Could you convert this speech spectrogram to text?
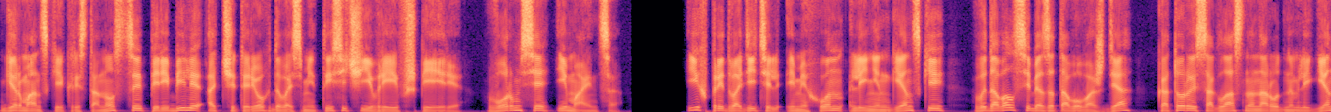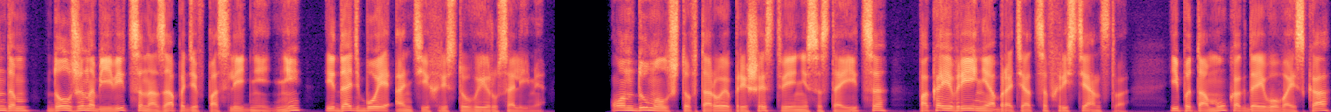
германские крестоносцы перебили от 4 до 8 тысяч евреев в Шпеере, Вормсе и Майнце. Их предводитель Эмихон Ленингенский выдавал себя за того вождя, который, согласно народным легендам, должен объявиться на Западе в последние дни и дать бой Антихристу в Иерусалиме. Он думал, что второе пришествие не состоится, пока евреи не обратятся в христианство – и потому, когда его войска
